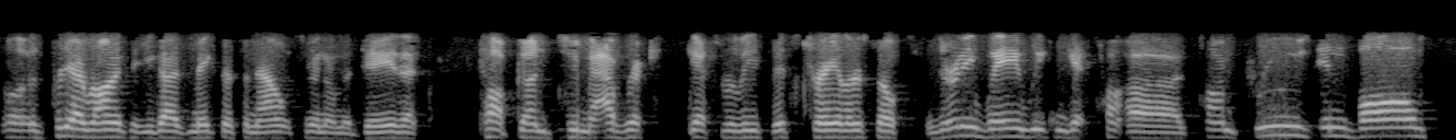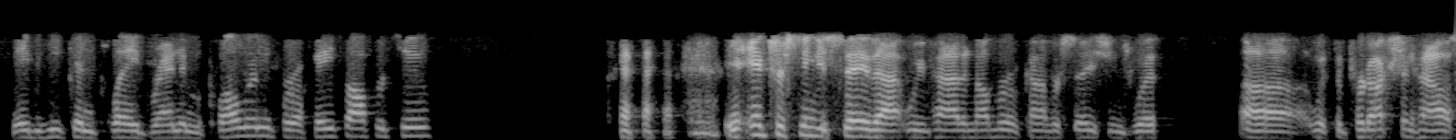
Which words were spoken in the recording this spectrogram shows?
Well, it was pretty ironic that you guys make this announcement on the day that Top Gun 2 Maverick gets released, its trailer. So, is there any way we can get uh, Tom Cruise involved? Maybe he can play Brandon McClellan for a face-off or two. Interesting you say that. We've had a number of conversations with uh, with the production house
